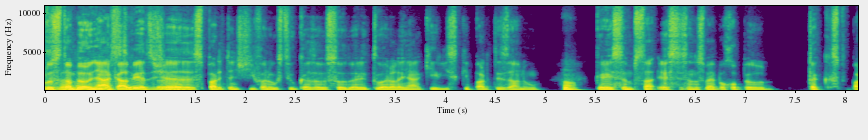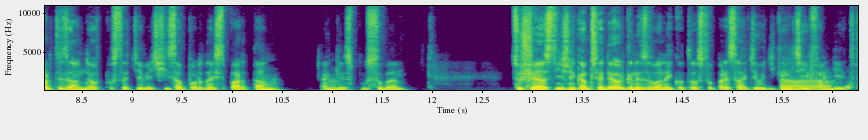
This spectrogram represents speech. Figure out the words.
plus tam byl nějaká prostě, věc, to... že spartanští fanoušci ukázali solidaritu a dali nějaký lísky partizanů, huh. který jsem, jestli jsem to jsme pochopil, tak Partizan měl v podstatě větší support než Sparta, hmm. nějakým hmm. způsobem což je jasný, že někam přijde organizovaný kotel 150 lidí, kteří chtějí fandit,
